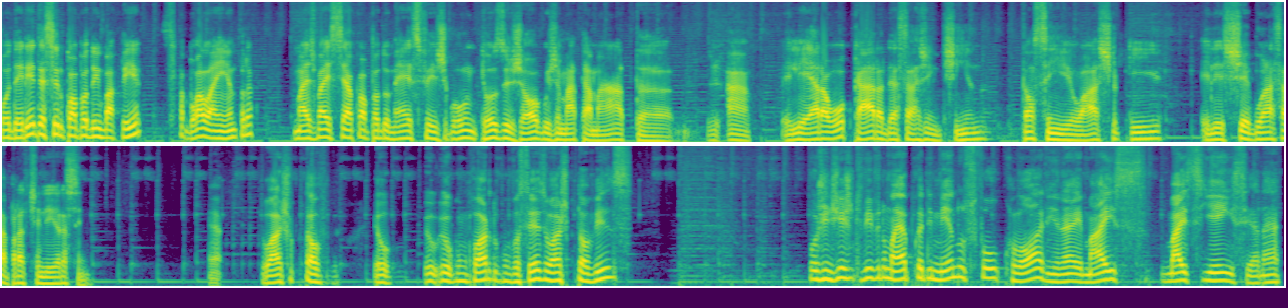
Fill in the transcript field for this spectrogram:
Poderia ter sido Copa do Mbappé, se a bola entra, mas vai ser a Copa do Messi, fez gol em todos os jogos de mata-mata. Ah, ele era o cara dessa Argentina. Então, sim, eu acho que ele chegou nessa prateleira assim. Eu acho que talvez. Eu, eu, eu concordo com vocês, eu acho que talvez. Hoje em dia a gente vive numa época de menos folclore, né? E mais, mais ciência, né?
